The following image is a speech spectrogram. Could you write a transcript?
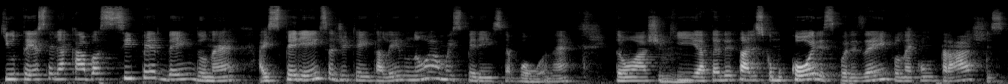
que o texto ele acaba se perdendo, né? A experiência de quem está lendo não é uma experiência boa, né? Então eu acho uhum. que até detalhes como cores, por exemplo, né? Contrastes,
